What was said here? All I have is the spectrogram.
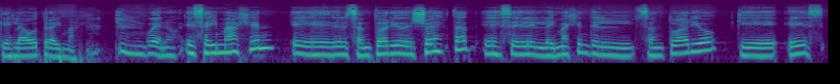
que es la otra imagen. Bueno, esa imagen eh, del santuario de Schoenstatt es eh, la imagen del santuario que es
